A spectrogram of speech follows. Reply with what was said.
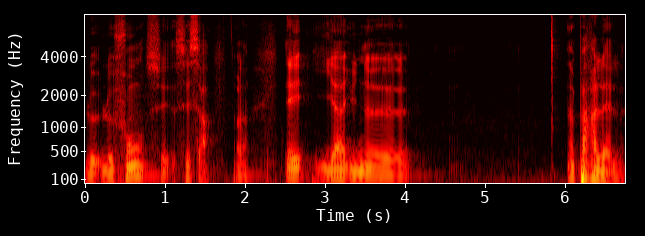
le, fond, c'est ça. Et il y a euh, un parallèle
